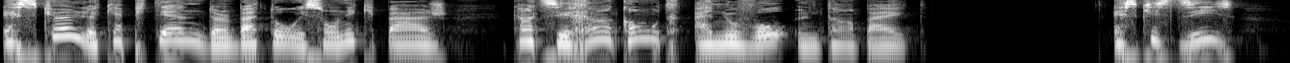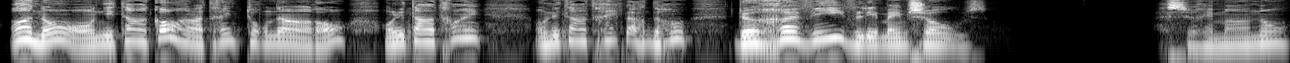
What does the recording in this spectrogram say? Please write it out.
est-ce que le capitaine d'un bateau et son équipage, quand ils rencontrent à nouveau une tempête, est-ce qu'ils se disent Oh non, on est encore en train de tourner en rond. On est en train, on est en train, pardon, de revivre les mêmes choses. Assurément non.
